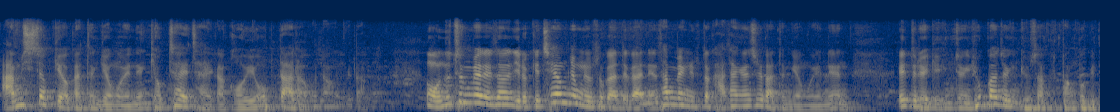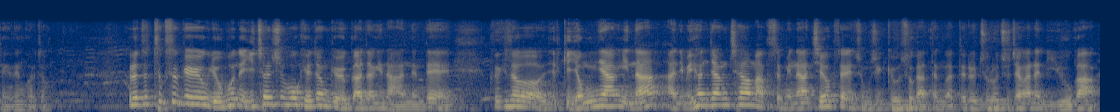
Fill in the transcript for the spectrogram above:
암시적 기억 같은 경우에는 격차의 차이가 거의 없다라고 나옵니다. 어느 측면에서는 이렇게 체험적 요소가 들어가는 360도 가상현실 같은 경우에는 애들에게 굉장히 효과적인 교사 방법이 되는 거죠. 그래서 특수교육 요번에 2015 개정 교육과정이 나왔는데 거기서 이렇게 역량이나 아니면 현장 체험 학습이나 지역사회 중심 교수 같은 것들을 주로 주장하는 이유가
